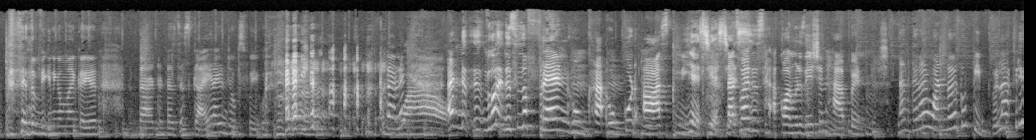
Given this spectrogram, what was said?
at the beginning of my career that uh, does this guy write jokes for you? Wow. And because this is a friend who hmm. ha- who could hmm. ask me. Yes, yes, That's yes. why this conversation happened. Hmm. And then I wonder, do people actually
